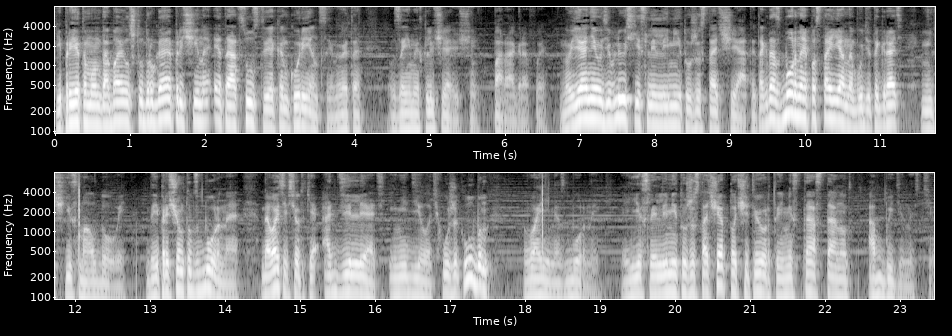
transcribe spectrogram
И при этом он добавил, что другая причина – это отсутствие конкуренции, но это взаимоисключающие параграфы. Но я не удивлюсь, если лимит ужесточат, и тогда сборная постоянно будет играть ничьи с Молдовой. Да и при чем тут сборная? Давайте все-таки отделять и не делать хуже клубам во имя сборной. Если лимит ужесточат, то четвертые места станут обыденностью.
